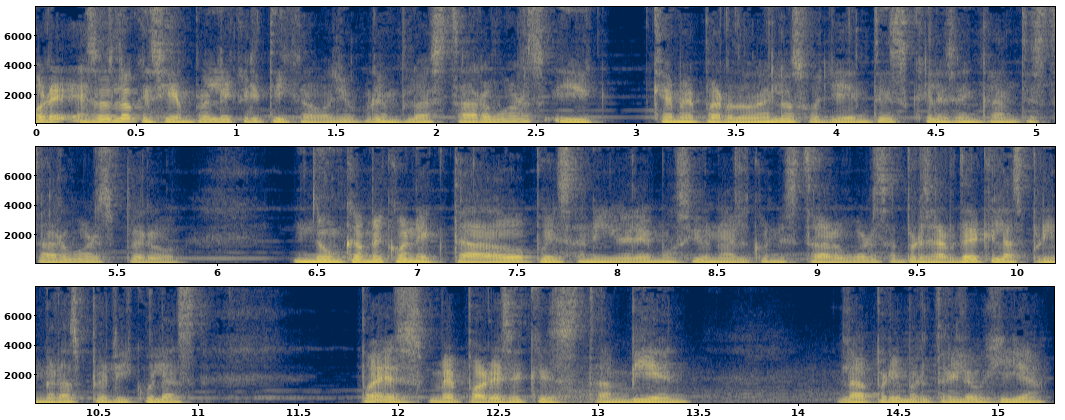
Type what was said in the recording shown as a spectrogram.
Por eso es lo que siempre le he criticado yo, por ejemplo, a Star Wars y que me perdonen los oyentes que les encante Star Wars, pero nunca me he conectado pues a nivel emocional con Star Wars, a pesar de que las primeras películas pues me parece que están bien, la primera trilogía,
